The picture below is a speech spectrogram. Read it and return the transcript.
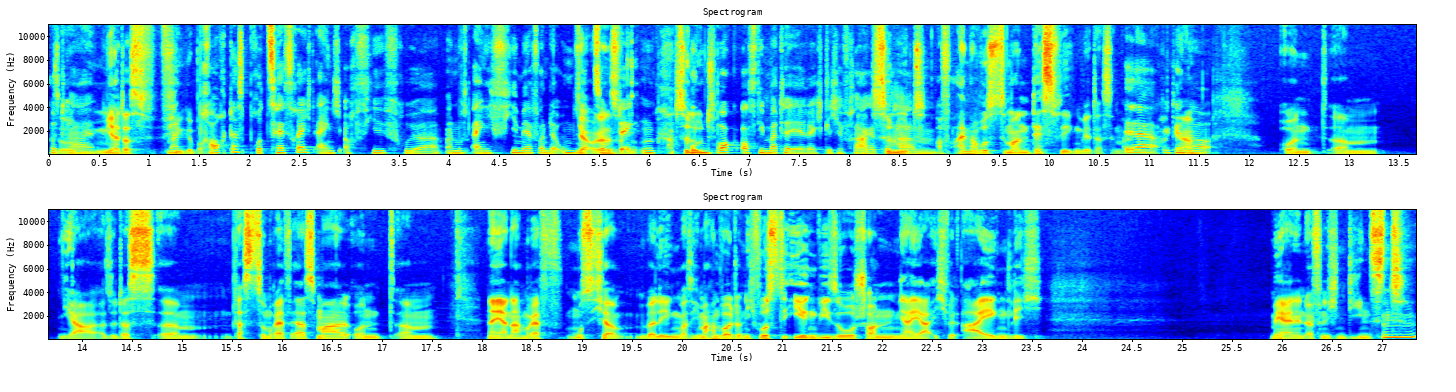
Also Total. Also mir hat das viel man gebracht. Man braucht das Prozessrecht eigentlich auch viel früher. Man muss eigentlich viel mehr von der Umsetzung ja, denken, absolut. um Bock auf die materiellrechtliche Frage absolut. zu haben. Auf einmal wusste man, deswegen wird das immer ja, gemacht. Genau. Ja, Und ähm, ja, also das, ähm, das zum Ref erstmal und ähm, naja, nach dem Ref musste ich ja überlegen, was ich machen wollte und ich wusste irgendwie so schon, ja, ja, ich will eigentlich mehr in den öffentlichen Dienst. Mhm.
